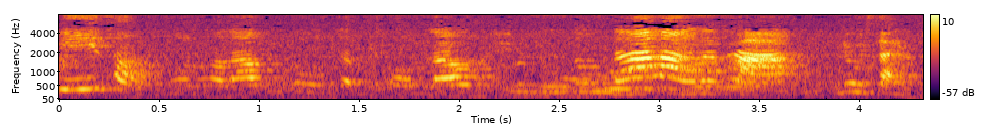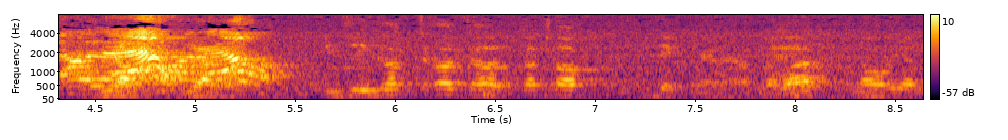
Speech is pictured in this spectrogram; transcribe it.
พี่สองคนเขาเล่าพี่ตูนกับพี่โอมเล่าดูน่ารักนะคะ ดูสายตาเอาแล้วเอาแล้วจริงๆก็ก็ก็ก็ชอบเด็กนะครับ แต่ว่าเรายัง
